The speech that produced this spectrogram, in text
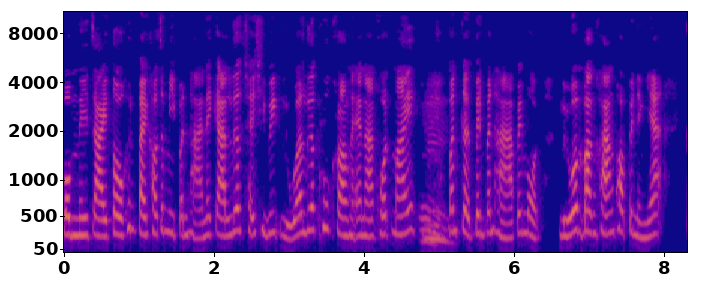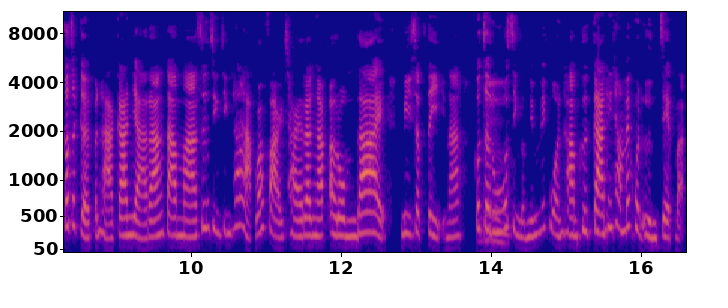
ปมในใจโตขึ้นไปเขาจะมีปัญหาในการเลือกใช้ชีวิต หรือว่าเลือกคู่ครองในอนาคตไหมอืมมันเกิดเป็นปัญหาไปหมด หรือว่าบางครั้งพอเป็นอย่างเงี้ย ก็จะเกิดปัญหาการหย่าร้างตามมา ซึ่งจริง ๆ ถ้าหากว่าฝ่ายชายระงับอารมณ์ได้ มีสตินะ ก็จะรู้อืมว่าสิ่งแบบนี้ไม่ควรทำคือการที่ทำให้คนอื่นเจ็บอะ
